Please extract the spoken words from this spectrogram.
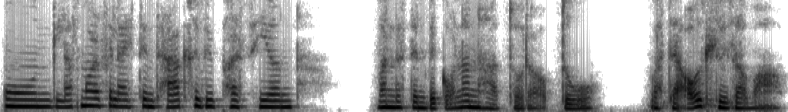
und lass mal vielleicht den Tag Revue passieren, wann das denn begonnen hat oder ob du, was der Auslöser war.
